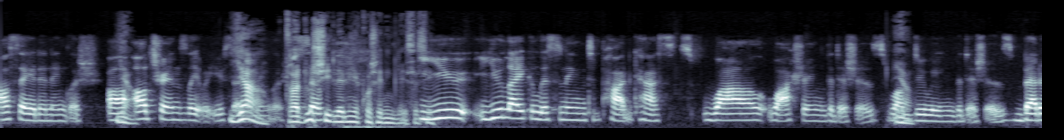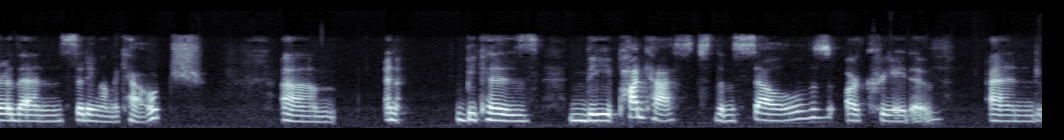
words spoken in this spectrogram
I'll, say it in English. I'll, Yeah. I'll translate what you said in Yeah, English. traduci So, le mie cose in inglese, sì. You you like listening to podcasts while washing the dishes, while Yeah. doing the dishes, better than sitting on the couch, um, and because the podcasts themselves are creative, and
